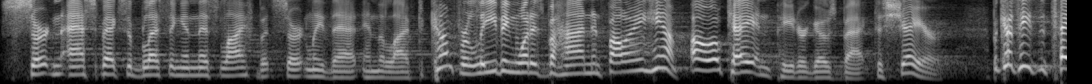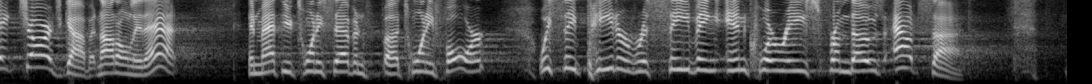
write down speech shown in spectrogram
certain aspects of blessing in this life, but certainly that in the life to come for leaving what is behind and following Him. Oh, okay. And Peter goes back to share because he's the take charge guy. But not only that, in Matthew 27 uh, 24, we see Peter receiving inquiries from those outside.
